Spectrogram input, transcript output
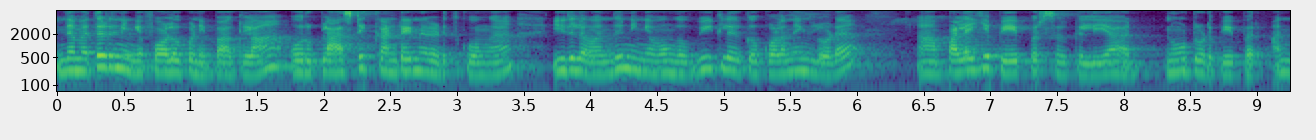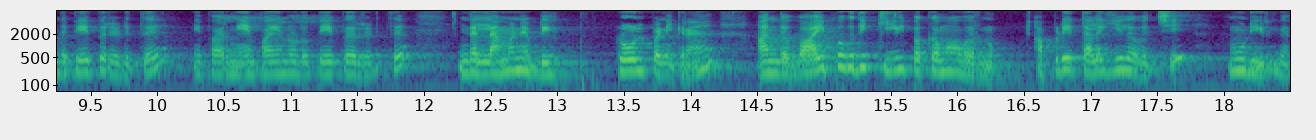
இந்த மெத்தடை நீங்கள் ஃபாலோ பண்ணி பார்க்கலாம். ஒரு பிளாஸ்டிக் கண்டெய்னர் எடுத்துக்கோங்க. இதில் வந்து நீங்கள் உங்கள் வீட்டில் இருக்க குழந்தைங்களோட பழைய பேப்பர்ஸ் இருக்கு இல்லையா? நோட்டோட பேப்பர் அந்த பேப்பர் எடுத்து இங்க பாருங்கள் என் பையனோட பேப்பர் எடுத்து இந்த லெமன் இப்படி ரோல் பண்ணிக்கிறேன். அந்த வாய்ப்பகுதி கீழ்ப்பக்கமாக வரணும். அப்படியே தலைகீழ வச்சு மூடிடுங்க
